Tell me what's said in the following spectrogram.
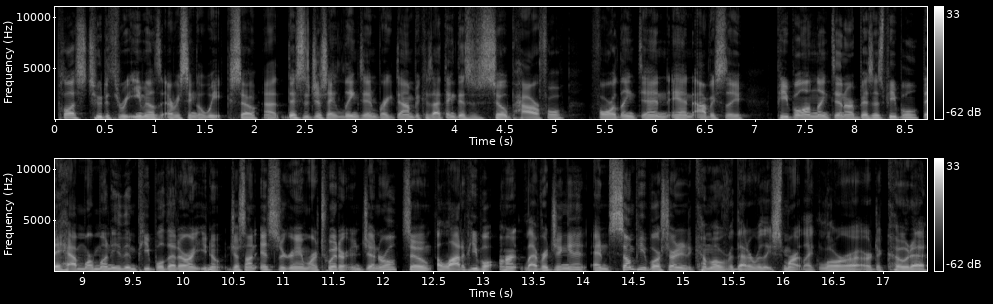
plus two to three emails every single week. So uh, this is just a LinkedIn breakdown because I think this is so powerful for LinkedIn. And obviously, people on LinkedIn are business people. They have more money than people that are, you know, just on Instagram or Twitter in general. So a lot of people aren't leveraging it. And some people are starting to come over that are really smart, like Lara or Dakota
